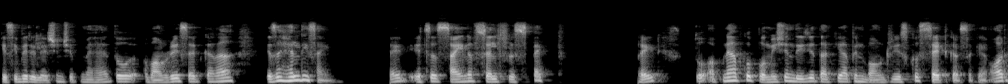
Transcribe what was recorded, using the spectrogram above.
किसी भी रिलेशनशिप में है तो बाउंड्री सेट करना is a healthy sign right it's a sign of self respect right तो अपने आप को परमिशन दीजिए ताकि आप इन बाउंड्रीज को सेट कर सकें। और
